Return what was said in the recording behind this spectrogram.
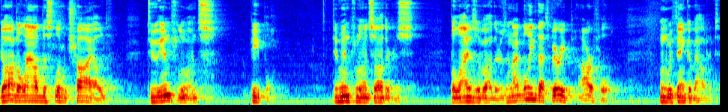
God allowed this little child to influence people, to influence others, the lives of others. And I believe that's very powerful when we think about it.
